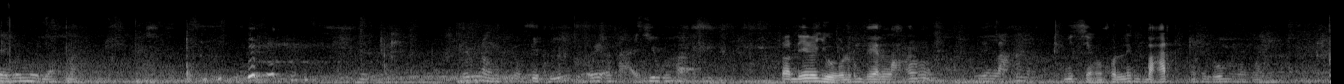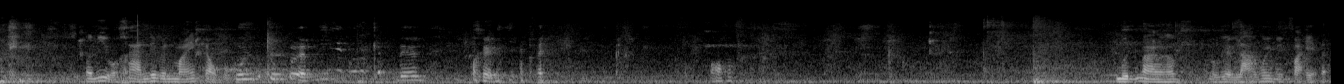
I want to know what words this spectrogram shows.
ดินมืดๆแล้วมาเรื่องลองลองปิดนี้เอ้ยเอาสายคิวว่าตอนนี้เราอยู่โรงเรียนล้าง เรียนล้างมีเสียงคนเล่นบาสไม่รู้มันยังไงตอนนี้อยู่อาคารที่เป็นไม้เก่าอุ้ยประตูเปิดเดินเปิดอ๋อมืดมากครับโรงเรียนล้างไม่มีไฟอะ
